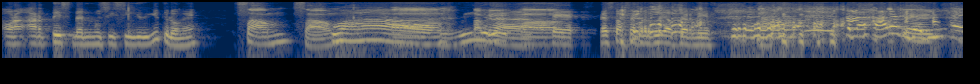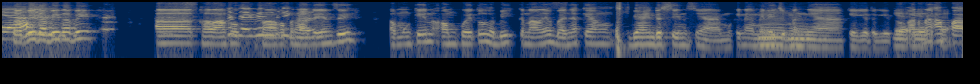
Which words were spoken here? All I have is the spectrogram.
orang artis dan musisi gitu-gitu dong ya? some, some. Wow, Uh, Wira. tapi, uh, Oke, let's talk separately after this. penasaran Oke, jadinya ya. Tapi tapi tapi uh, kalau aku kalau aku perhatiin sih, mungkin omku itu lebih kenalnya banyak yang behind the scenes-nya, mungkin yang Hmm. manajemennya kayak gitu-gitu. Iya, Karena iya, iya. apa?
